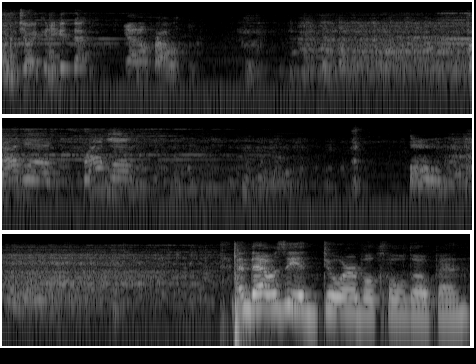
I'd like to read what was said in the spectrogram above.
Oh, Joey, can you get that? Yeah, no problem. Problem, problem. Oh. And that was the adorable cold open.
